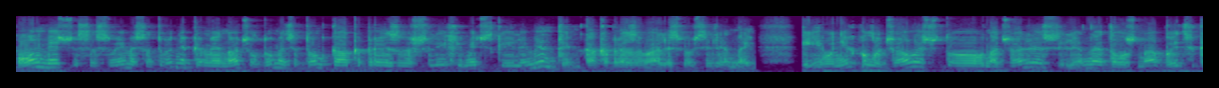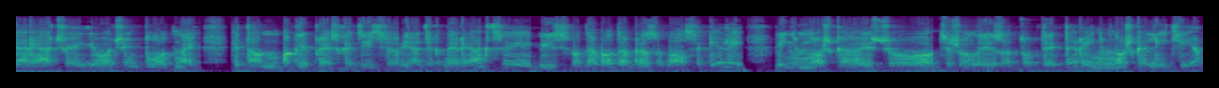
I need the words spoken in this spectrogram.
он вместе со своими сотрудниками начал думать о том, как произошли химические элементы, как образовались во Вселенной. И у них получалось, что вначале Вселенная должна быть горячей и очень плотной. И там могли происходить ядерные реакции, из водорода образовался гелий, и немножко еще тяжелый изотоп дейтерия, немножко лития.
